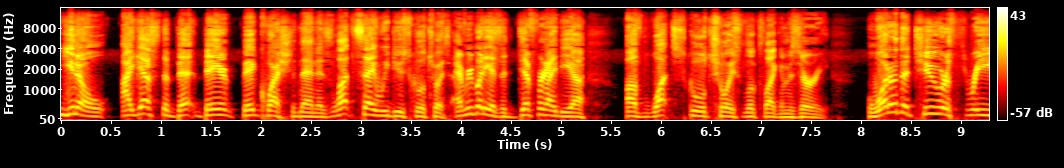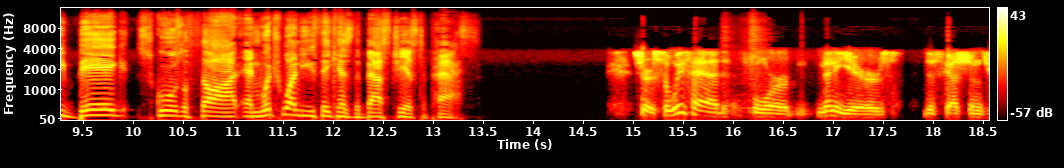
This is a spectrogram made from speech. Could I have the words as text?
you know, I guess the big, big question then is let's say we do school choice. Everybody has a different idea of what school choice looks like in Missouri. What are the two or three big schools of thought, and which one do you think has the best chance to pass? Sure. So we've had for many years discussions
